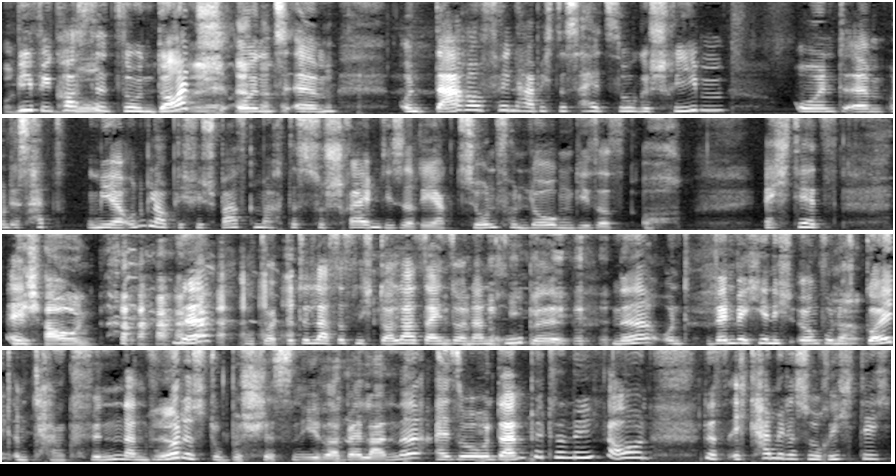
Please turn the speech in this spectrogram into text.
Und wie viel kostet wo? so ein Dodge? und, ähm, und daraufhin habe ich das halt so geschrieben. Und, ähm, und es hat mir unglaublich viel Spaß gemacht, das zu schreiben, diese Reaktion von Logan, dieses, oh, echt jetzt? Ey, nicht hauen. ne? Oh Gott, bitte lass es nicht Dollar sein, sondern Rubel. Ne? Und wenn wir hier nicht irgendwo ja. noch Gold im Tank finden, dann wurdest ja. du beschissen, Isabella. Ne? Also, und dann bitte nicht hauen. Das, ich kann mir das so richtig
